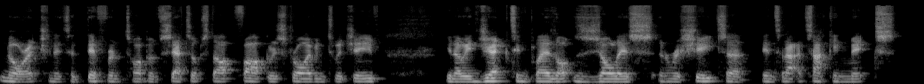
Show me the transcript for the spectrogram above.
Norwich and it's a different type of setup start Farke is striving to achieve. You know, injecting players like Tzolis and Rashica into that attacking mix.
